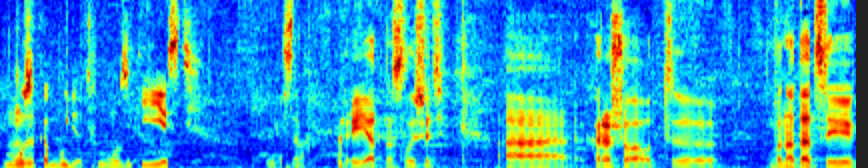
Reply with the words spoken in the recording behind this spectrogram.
музыка будет, в музыке есть место. Приятно слышать. А, хорошо, а вот э, в аннотации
